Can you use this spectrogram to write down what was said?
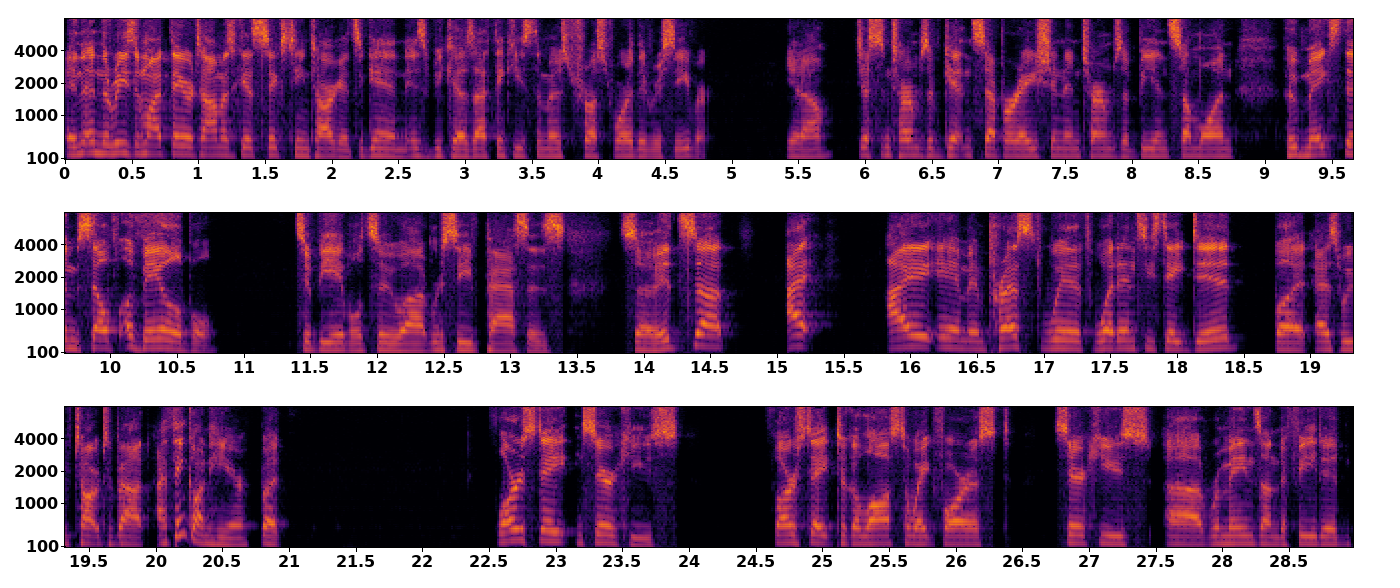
and then the reason why Thayer Thomas gets 16 targets again is because I think he's the most trustworthy receiver. You know, just in terms of getting separation, in terms of being someone who makes themselves available to be able to uh, receive passes. So it's uh, I I am impressed with what NC State did, but as we've talked about, I think on here, but Florida State and Syracuse. Florida State took a loss to Wake Forest. Syracuse uh, remains undefeated.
